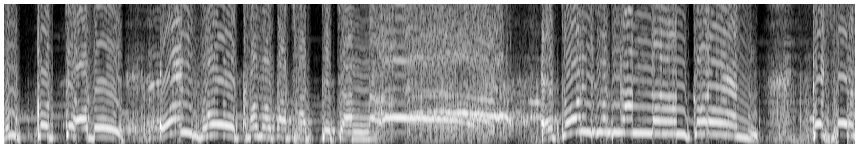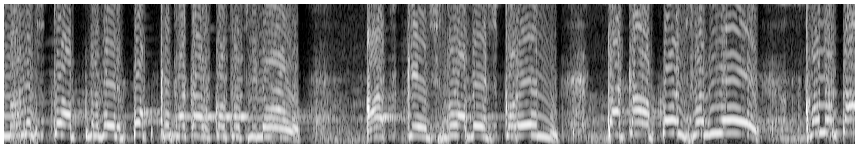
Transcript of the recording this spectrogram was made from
ভোগ করতে হবে। এই ভয়ে ক্ষমতা ছাড়তে চান না। এতই যদি উন্নয়ন করেন, দেশের মানুষ তো আপনাদের পক্ষে থাকার কথা ছিল। আজকে সমাবেশ করেন। টাকা পয়সা দিয়ে ক্ষমতা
